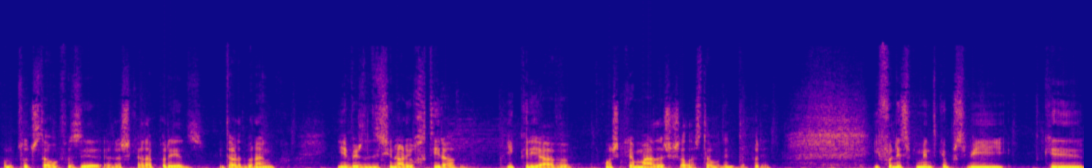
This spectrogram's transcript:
como todos estavam a fazer, era chegar à parede, pintar de branco, e em vez de adicionar, eu retirava e criava com as camadas que já lá estavam dentro da parede. E foi nesse momento que eu percebi que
